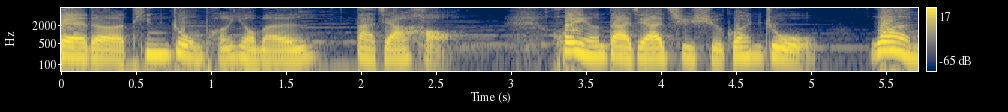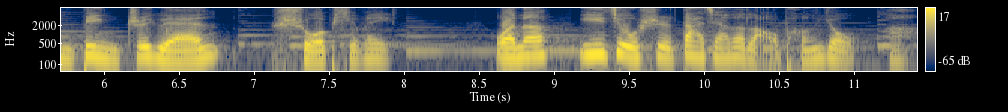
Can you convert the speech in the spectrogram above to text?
亲爱的听众朋友们，大家好！欢迎大家继续关注《万病之源说脾胃》。我呢，依旧是大家的老朋友啊。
